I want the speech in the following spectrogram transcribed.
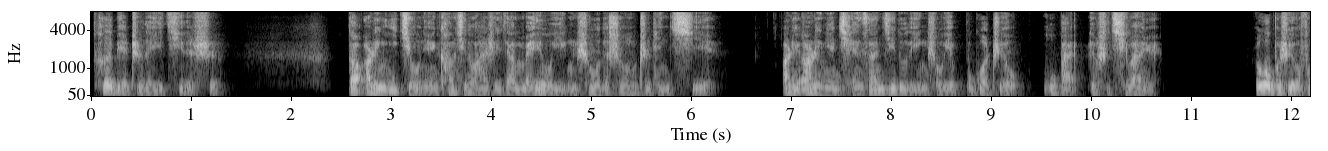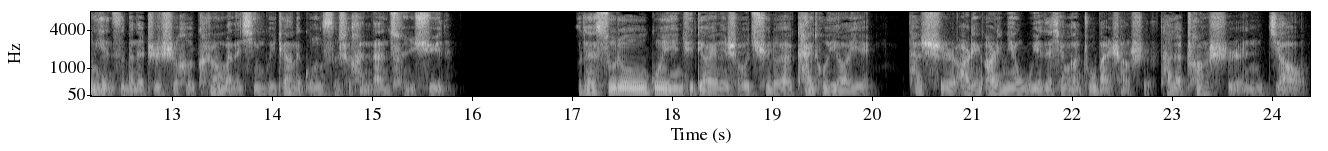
特别值得一提的是。到二零一九年，康希诺还是一家没有营收的生物制品企业。二零二零年前三季度的营收也不过只有五百六十七万元。如果不是有风险资本的支持和科创板的新规，这样的公司是很难存续的。我在苏州工业园区调研的时候，去了开拓药业，它是二零二零年五月在香港主板上市的。它的创始人叫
